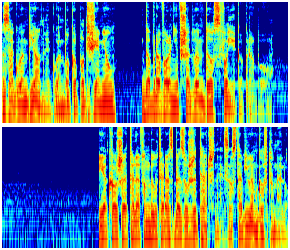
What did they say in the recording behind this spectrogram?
Zagłębiony głęboko pod ziemią, dobrowolnie wszedłem do swojego grobu. Jako, że telefon był teraz bezużyteczny, zostawiłem go w tunelu.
